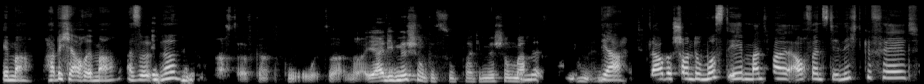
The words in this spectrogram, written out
Immer. Habe ich ja auch immer. Also, ne? machst das ganz gut. Ja, die Mischung ist super. Die Mischung macht. Ja, ich glaube schon, du musst eben manchmal, auch wenn es dir nicht gefällt,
